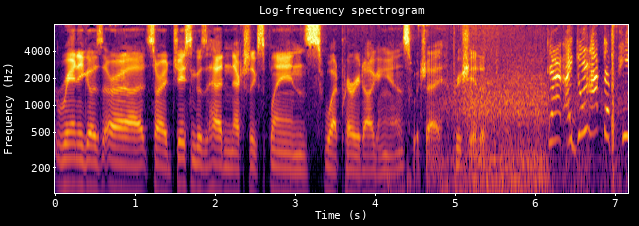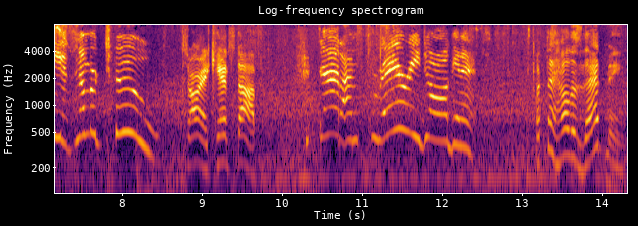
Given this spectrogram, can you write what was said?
Randy goes, or uh, sorry, Jason goes ahead and actually explains what prairie dogging is, which I appreciated. Dad, I don't have to pee. It's number two. Sorry, I can't stop. Dad, I'm prairie dogging it. What the hell does that mean?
